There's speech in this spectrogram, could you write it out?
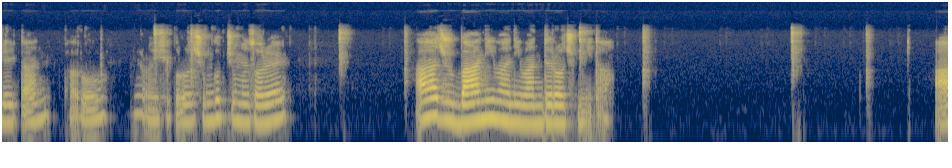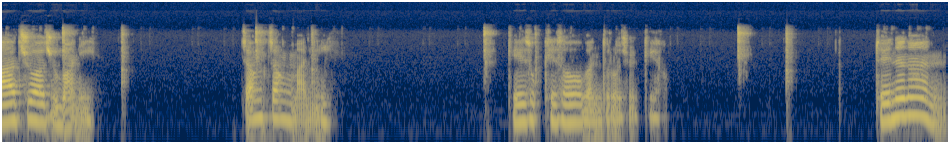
일단 바로 이런 식으로 중급 주문서를 아주 많이 많이 만들어 줍니다. 아주 아주 많이. 짱짱 많이. 계속해서 만들어 줄게요. 되는 한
